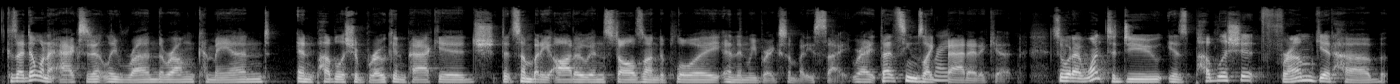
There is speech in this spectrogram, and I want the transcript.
because I don't want to accidentally run the wrong command and publish a broken package that somebody auto installs on deploy and then we break somebody's site, right? That seems like Right. bad etiquette. So what I want to do is publish it from GitHub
